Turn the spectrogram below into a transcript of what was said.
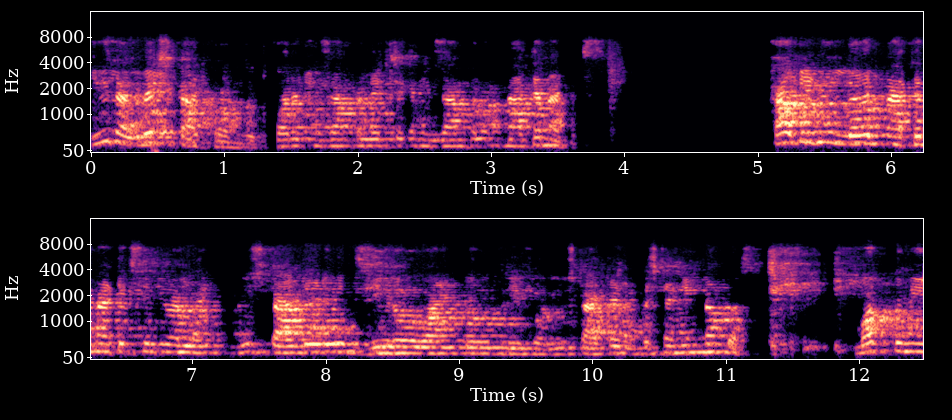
you will always start from zero. For an example, let's take an example of mathematics. How did you learn mathematics in your life? You started with 0, 1, 2, 3, 4. You started understanding numbers. मग तुम्ही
